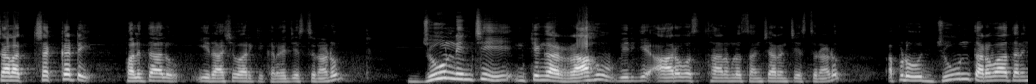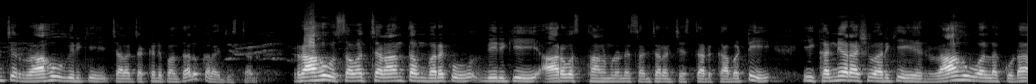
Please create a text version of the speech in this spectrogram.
చాలా చక్కటి ఫలితాలు ఈ రాశి వారికి కలగజేస్తున్నాడు. జూన్ నుంచి ముఖ్యంగా రాహు వీరికి ఆరవ స్థానంలో సంచారం చేస్తున్నాడు. అప్పుడు జూన్ తర్వాత నుంచి రాహు వీరికి చాలా చక్కటి ఫలితాలు కలగజేస్తాడు. రాహు సంవత్సరాంతం వరకు వీరికి ఆరవ స్థానంలోనే సంచారం చేస్తాడు కాబట్టి ఈ కన్యారాశి వారికి రాహు వల్ల కూడా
